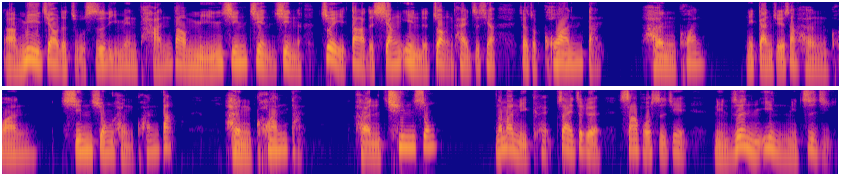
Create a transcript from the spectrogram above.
啊密教的祖师里面谈到明心见性呢，最大的相应的状态之下，叫做宽胆，很宽。你感觉上很宽，心胸很宽大，很宽胆，很轻松。那么，你可在这个娑婆世界，你任应你自己，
